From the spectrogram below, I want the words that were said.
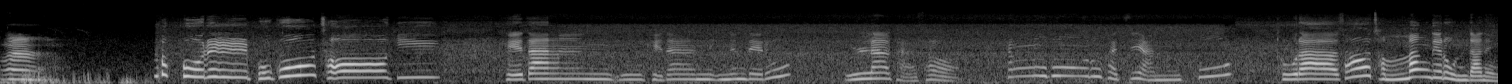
와. 폭포를 보고 저기 계단, 요 계단 있는 대로 올라가서 향로봉으로 가지 않고 돌아서 전망대로 온다는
